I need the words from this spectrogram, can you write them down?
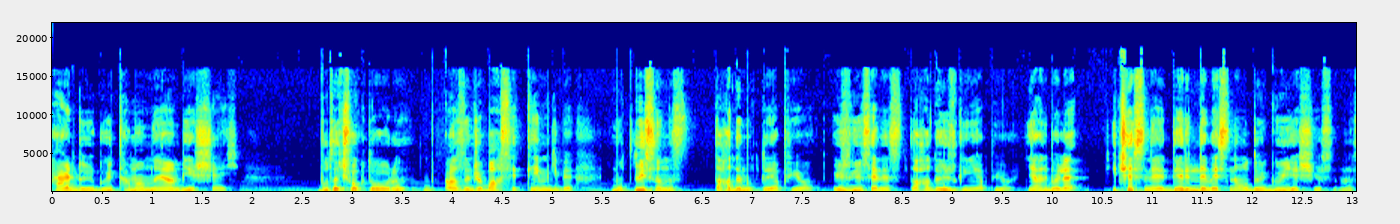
her duyguyu tamamlayan bir şey. Bu da çok doğru. Az önce bahsettiğim gibi mutluysanız daha da mutlu yapıyor. Üzgünseniz daha da üzgün yapıyor. Yani böyle içesine, derinlemesine o duyguyu yaşıyorsunuz.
